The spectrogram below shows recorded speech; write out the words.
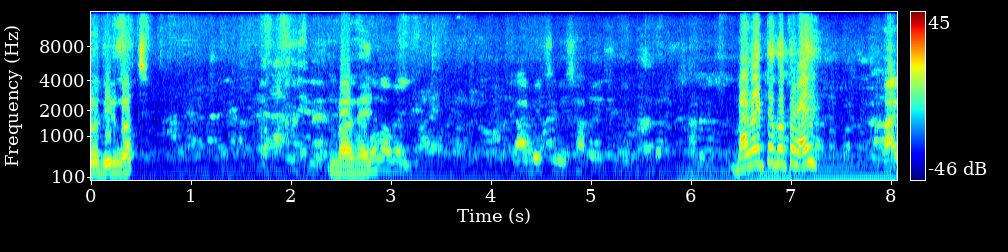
নদীর মাছ। বাগাইটটা কত ভাই? ভাই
